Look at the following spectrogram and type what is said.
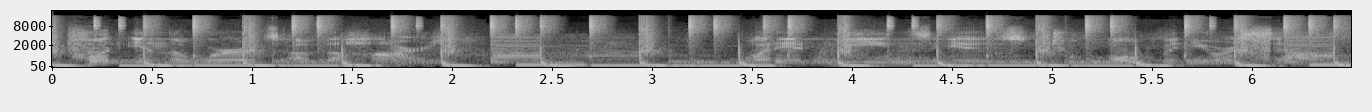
Put in the words of the heart, what it means is to open yourself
